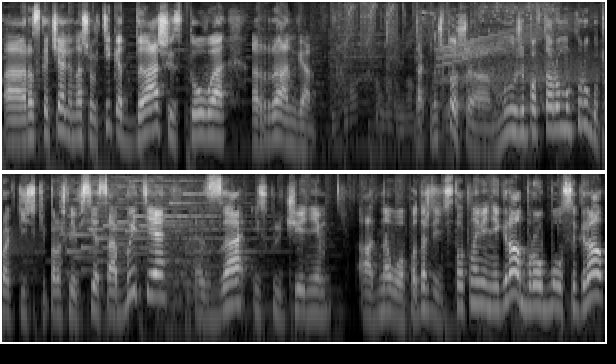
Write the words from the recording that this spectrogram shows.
а, раскачали нашего тика до шестого ранга. Так, ну что ж, а, мы уже по второму кругу практически прошли все события, за исключением одного. Подождите, столкновение играл, Броубол сыграл,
